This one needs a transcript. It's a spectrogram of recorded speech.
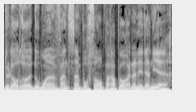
de l'ordre d'au moins 25% par rapport à l'année dernière.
